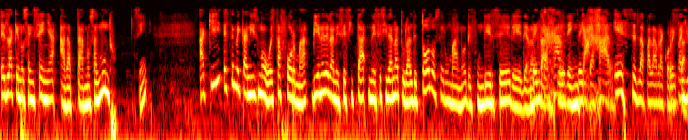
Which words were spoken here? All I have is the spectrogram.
es la que nos enseña a adaptarnos al mundo, ¿sí? Aquí este mecanismo o esta forma viene de la necesita- necesidad natural de todo ser humano de fundirse, de, de adaptarse, encajar, de de encajar. Esa es la palabra correcta. Ay,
